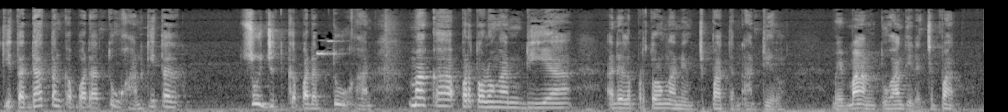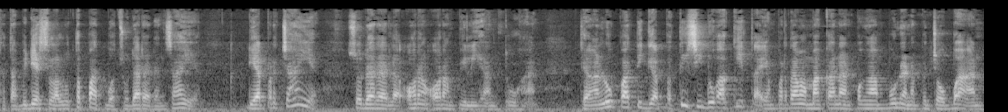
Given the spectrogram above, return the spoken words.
kita datang kepada Tuhan, kita sujud kepada Tuhan, maka pertolongan dia adalah pertolongan yang cepat dan adil. Memang Tuhan tidak cepat, tetapi dia selalu tepat buat saudara dan saya. Dia percaya saudara adalah orang-orang pilihan Tuhan. Jangan lupa tiga petisi doa kita. Yang pertama makanan, pengampunan, dan pencobaan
